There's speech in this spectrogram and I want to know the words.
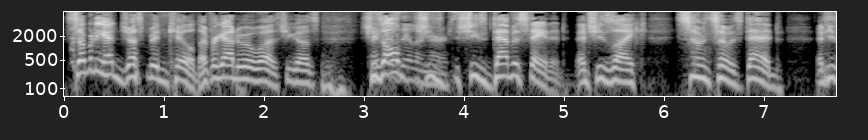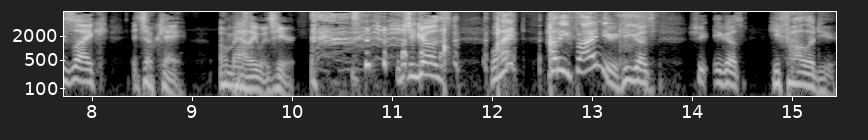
somebody had just been killed. I forgot who it was." She goes, "She's think it was all she's, nurse. she's devastated and she's like so and so is dead and he's like it's okay o'malley was here and she goes what how did he find you he goes she, he goes he followed you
